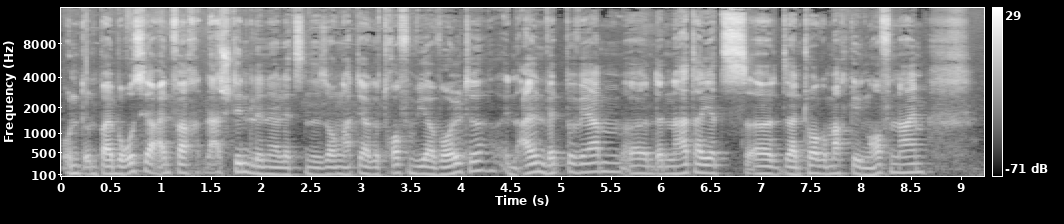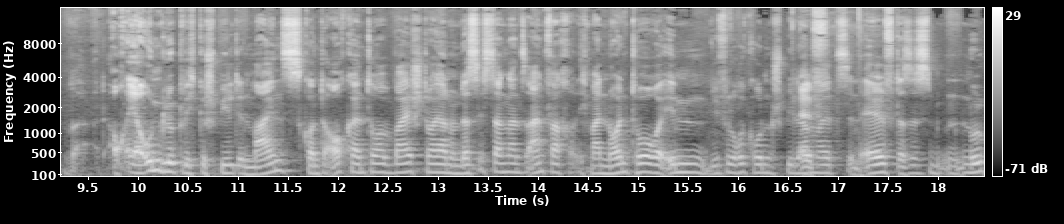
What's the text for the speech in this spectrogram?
Und, und bei Borussia einfach, Lars Stindl in der letzten Saison hat ja getroffen, wie er wollte, in allen Wettbewerben. Äh, dann hat er jetzt äh, sein Tor gemacht gegen Hoffenheim auch eher unglücklich gespielt in Mainz, konnte auch kein Tor beisteuern. Und das ist dann ganz einfach, ich meine, neun Tore in, wie viele Rückrundenspiele elf. haben wir jetzt? In elf, das ist 0,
